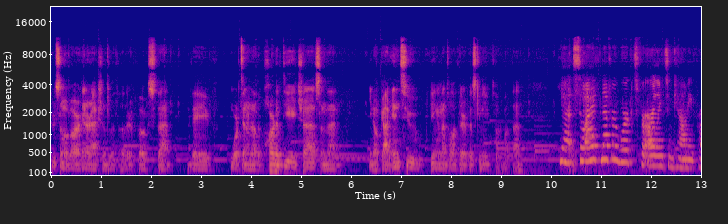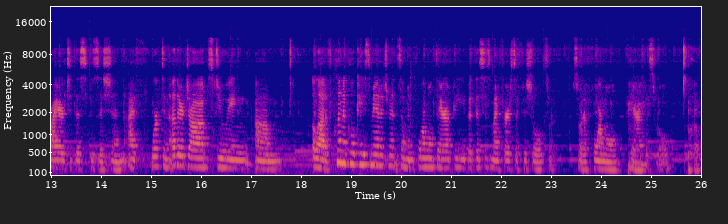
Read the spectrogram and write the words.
through some of our interactions with other folks that they've worked in another part of DHS and then, you know, got into being a mental health therapist. Can you talk about that? Yeah, so I've never worked for Arlington County prior to this position. I've worked in other jobs doing um, a lot of clinical case management, some informal therapy, but this is my first official sort of sort of formal mm-hmm. therapist mm-hmm. role. Okay.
